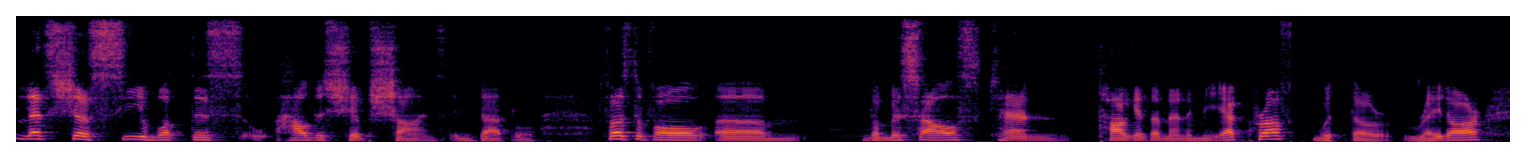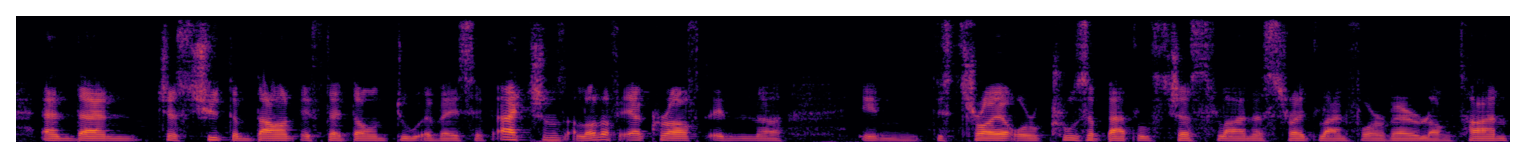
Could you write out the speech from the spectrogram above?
let's just see what this, how this ship shines in battle. First of all, um, the missiles can target an enemy aircraft with the radar and then just shoot them down if they don't do evasive actions. A lot of aircraft in uh, in destroyer or cruiser battles just fly in a straight line for a very long time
